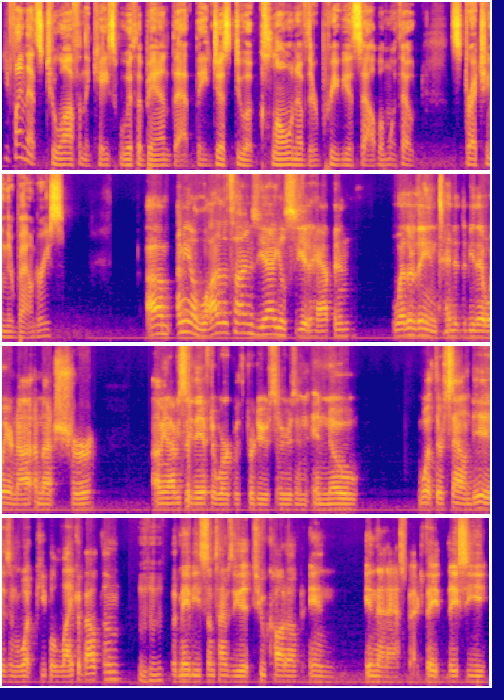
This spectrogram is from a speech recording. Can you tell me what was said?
Do you find that's too often the case with a band that they just do a clone of their previous album without stretching their boundaries? Um, I mean, a lot of the times, yeah, you'll see it happen. Whether they intended to be that way or not, I'm not sure. I mean, obviously, they have to work with producers and, and know what their sound is and what people like about them. Mm-hmm. But maybe sometimes they get too caught up in in that aspect. They they see,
